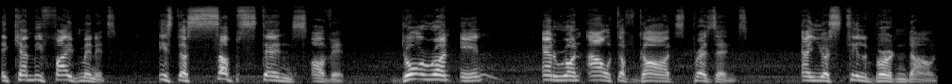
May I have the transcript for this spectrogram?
it can be five minutes. It's the substance of it. Don't run in and run out of God's presence and you're still burdened down.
